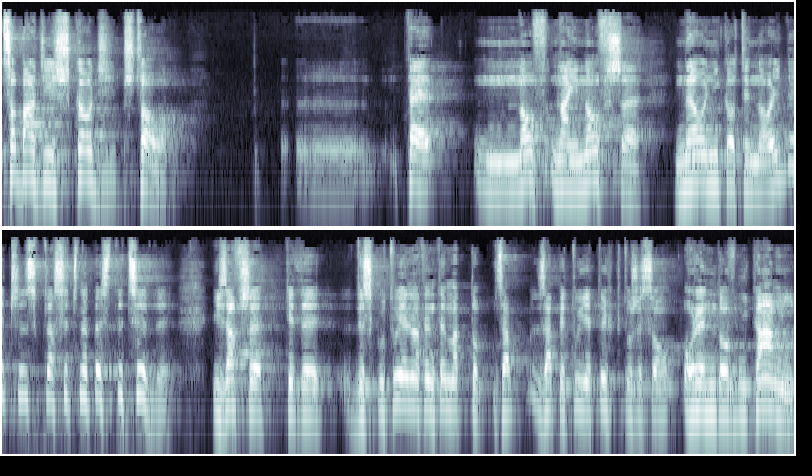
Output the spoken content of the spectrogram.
co bardziej szkodzi pszczołom. Yy, te now, najnowsze neonikotynoidy czy klasyczne pestycydy. I zawsze, kiedy dyskutuję na ten temat, to za, zapytuję tych, którzy są orędownikami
